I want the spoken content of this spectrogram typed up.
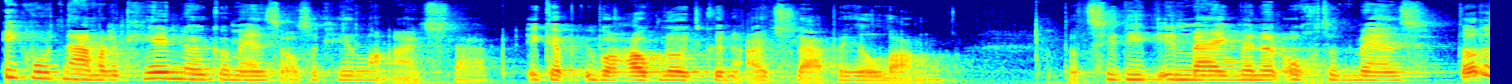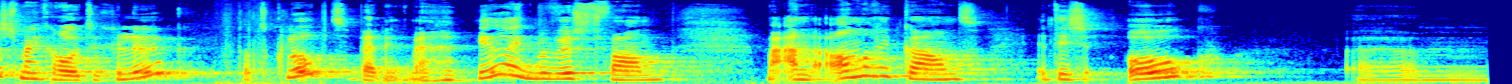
Ik word namelijk geen leuke mens als ik heel lang uitslaap. Ik heb überhaupt nooit kunnen uitslapen heel lang. Dat zit niet in mij. Ik ben een ochtendmens. Dat is mijn grote geluk. Dat klopt. Daar ben ik me heel erg bewust van. Maar aan de andere kant, het is ook ehm,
